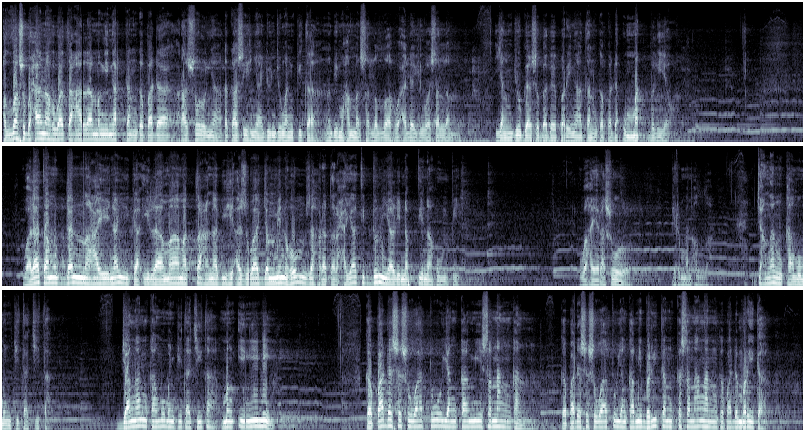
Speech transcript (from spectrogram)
Allah subhanahu wa ta'ala mengingatkan kepada Rasulnya, kekasihnya, junjungan kita Nabi Muhammad sallallahu alaihi wasallam yang juga sebagai peringatan kepada umat beliau. Wala tamuddanna aynayka ila ma matta'na bihi azwajan minhum zahratal hayatid dunya linaftinahum bi wahai rasul firman Allah. Jangan kamu mencita-cita. Jangan kamu mencita-cita mengingini kepada sesuatu yang kami senangkan kepada sesuatu yang kami berikan kesenangan kepada mereka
